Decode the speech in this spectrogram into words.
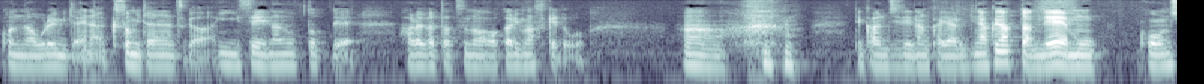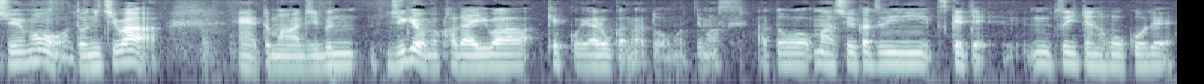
こんな俺みたいなクソみたいなやつが陰性名乗っとって腹が立つのは分かりますけど。うん。って感じでなんかやる気なくなったんでもう今週も土日はえっ、ー、とまあ自分、授業の課題は結構やろうかなと思ってます。あと、まあ就活につけて、についての方向で、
